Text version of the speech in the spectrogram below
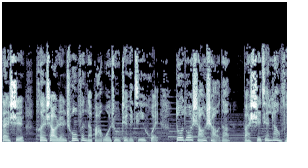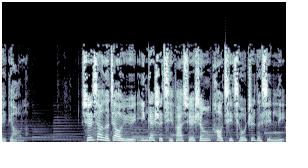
但是很少人充分的把握住这个机会，多多少少的把时间浪费掉了。学校的教育应该是启发学生好奇求知的心理，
